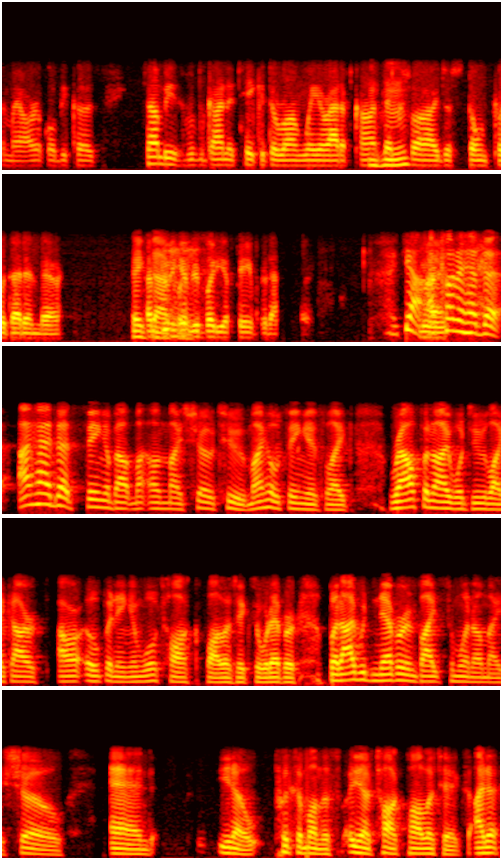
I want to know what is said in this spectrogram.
in my article because somebody's going to take it the wrong way or out of context, Mhm. so I just don't put that in there. Exactly. I'm doing everybody a favor that Yeah, I kind of had that. I had that thing about my on my show too. My whole thing is like Ralph and I will do like our our opening and we'll talk politics or whatever. But I would never invite someone on my show and you know put them on the you know talk politics. I don't.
